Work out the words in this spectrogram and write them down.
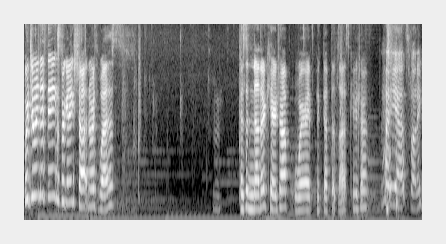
We're doing the things. We're getting shot northwest. There's another care drop where I picked up that last care drop. yeah, that's funny.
